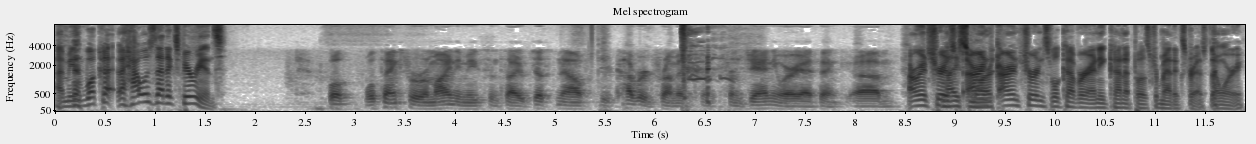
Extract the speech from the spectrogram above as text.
I mean, what? How was that experience? Well, well, thanks for reminding me since I've just now recovered from it from, from January, I think. Um, Our insurance, Nice, our, our insurance will cover any kind of post traumatic stress. Don't worry.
